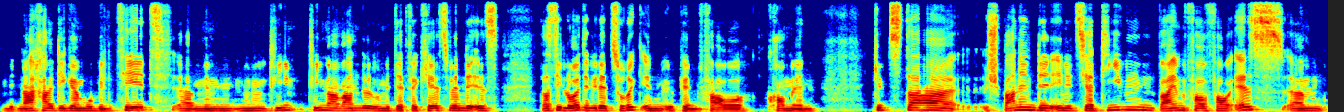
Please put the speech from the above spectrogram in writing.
mit nachhaltiger Mobilität, äh, mit, dem Klimawandel und mit der Verkehrswende ist, dass die Leute wieder zurück in den ÖPNV kommen. Gibt es da spannende Initiativen beim VVS ähm,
